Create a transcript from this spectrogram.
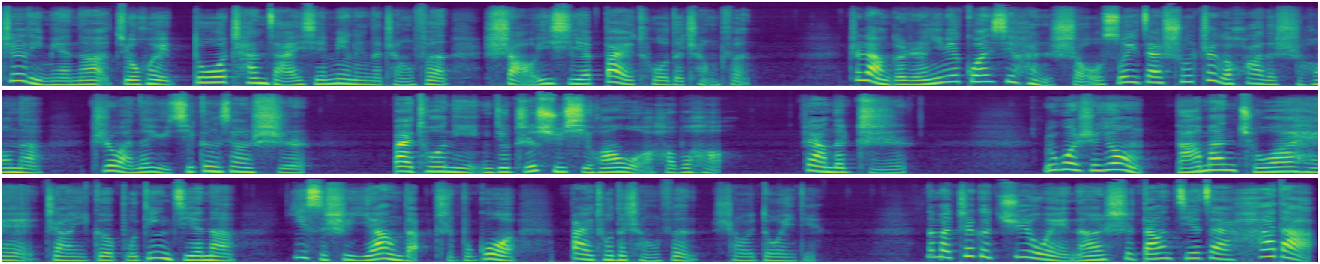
这里面呢就会多掺杂一些命令的成分，少一些拜托的成分。这两个人因为关系很熟，所以在说这个话的时候呢，织丸的语气更像是拜托你，你就只许喜欢我好不好？非常的直。如果是用达曼楚啊嘿这样一个不定接呢，意思是一样的，只不过拜托的成分稍微多一点。那么这个句尾呢，是当接在哈达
